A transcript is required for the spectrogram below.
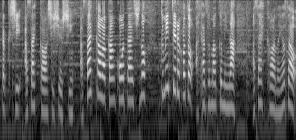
私旭川市出身旭川観光大使のくみっちること浅妻久美が旭川の良さを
